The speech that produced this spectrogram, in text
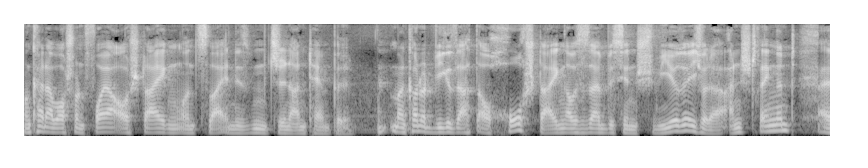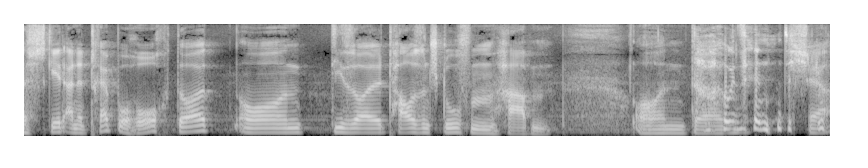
Man kann aber auch schon vorher aussteigen und zwar in diesem Jinan-Tempel. Man kann dort, wie gesagt, auch hochsteigen, aber es ist ein bisschen schwierig oder anstrengend. Es geht eine Treppe hoch dort und die soll 1000 Stufen haben. Und ähm, ja,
